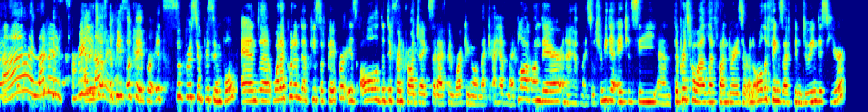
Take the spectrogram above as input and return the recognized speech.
ah, I love it. really love just it. a piece of paper. It's super, super simple. And uh, what I put on that piece of paper is all the different projects that I've been working on. Like I have my blog on there and I have my social media agency and the Prints for Wildlife fundraiser and all the things I've been doing this year.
